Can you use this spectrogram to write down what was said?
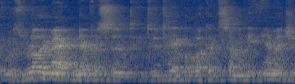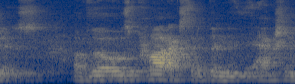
it was really magnificent to take a look at some of the images of those products that have been actually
